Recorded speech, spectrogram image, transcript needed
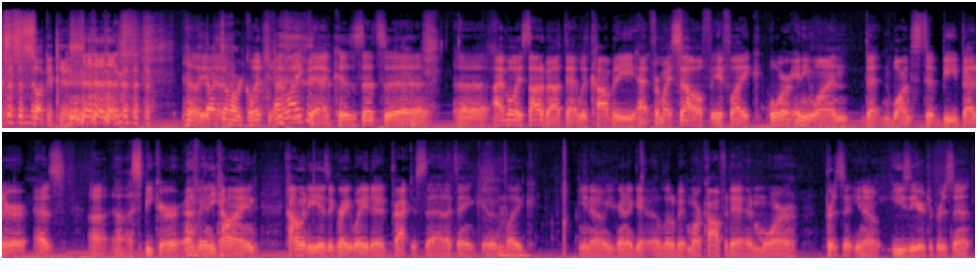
Suck at this. Hell yeah. Back to hardcore. Which I like that because that's uh, uh, I've always thought about that with comedy at, for myself. If like or anyone that wants to be better as uh, a speaker of any kind, comedy is a great way to practice that. I think and it's like you know you're gonna get a little bit more confident and more present. You know, easier to present.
